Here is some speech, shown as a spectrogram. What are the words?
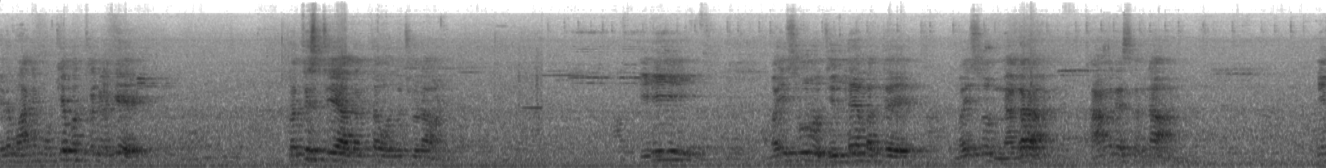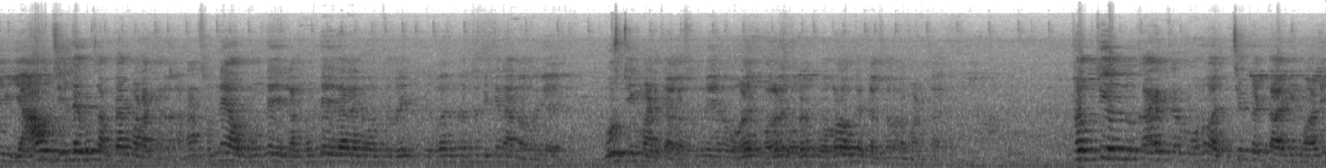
ಇದು ಮಾನ್ಯ ಮುಖ್ಯಮಂತ್ರಿಗಳಿಗೆ ಪ್ರತಿಷ್ಠೆಯಾದಂಥ ಒಂದು ಚುನಾವಣೆ. ಇಡೀ ಮೈಸೂರು ಜಿಲ್ಲೆ ಮತ್ತೆ ಮೈಸೂರು ನಗರ ಕಾಂಗ್ರೆಸ್ಸನ್ನು ನೀವು ಯಾವ ಜಿಲ್ಲೆಗೂ ಕಂಪೇರ್ ಮಾಡೋಕ್ಕಾಗಲ್ಲ. ನಾನು ಸುಮ್ಮನೆ ಅವ್ರು ಮುಂದೆ ಇಲ್ಲ, ಮುಂದೆ ಇದ್ದಾರೆ ಅನ್ನುವಂಥದ್ದಕ್ಕೆ ನಾನು ಅವರಿಗೆ ಬೂಸ್ಟಿಂಗ್ ಮಾಡ್ತಾ ಇಲ್ಲ ಸುಮ್ಮನೆ ಏನೋ ಹೊಳೆ ಹೊರಗೆ ಹೊಗಳುವಂಥ ಕೆಲಸವನ್ನು ಮಾಡ್ತಾ ಇಲ್ಲ ಪ್ರತಿಯೊಂದು ಕಾರ್ಯಕ್ರಮವನ್ನು ಅಚ್ಚುಕಟ್ಟಾಗಿ ಮಾಡಿ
